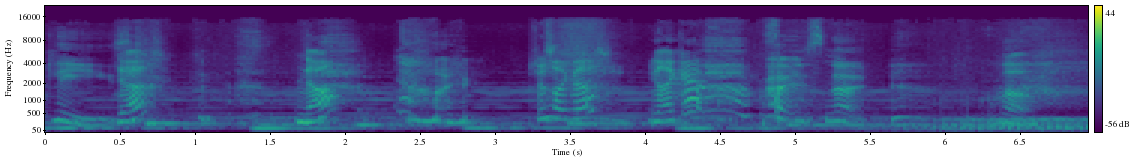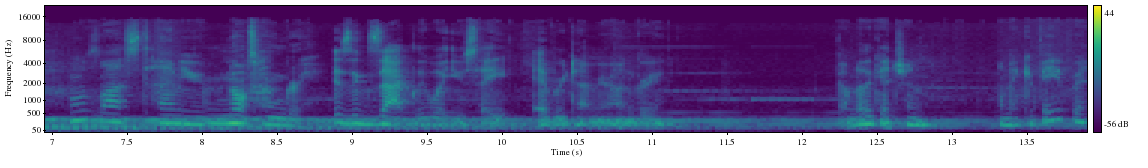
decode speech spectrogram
Please. Yeah? No? No. Just like this? You like it? Rose, no. Whoa. When was the last time you I'm not hungry. is exactly what you say every time you're hungry. Come to the kitchen. I'll make your favorite.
